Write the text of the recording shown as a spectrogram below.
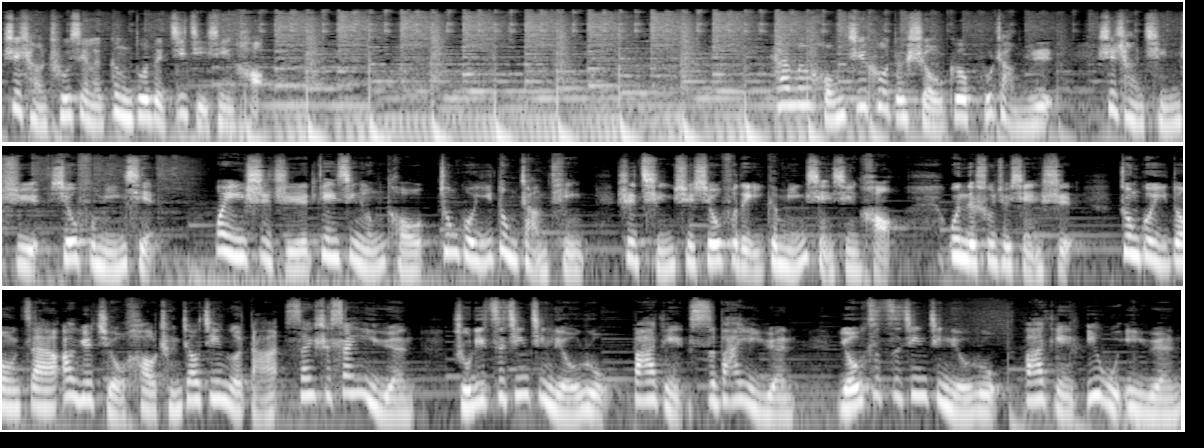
市场出现了更多的积极信号。开门红之后的首个普涨日，市场情绪修复明显。万亿市值电信龙头中国移动涨停，是情绪修复的一个明显信号。问的数据显示，中国移动在二月九号成交金额达三十三亿元，主力资金净流入八点四八亿元。游资资金净流入八点一五亿元，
